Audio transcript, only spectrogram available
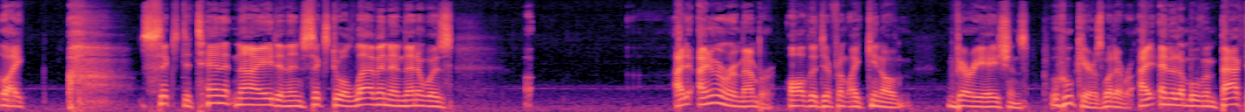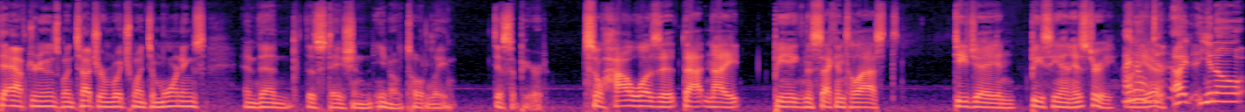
like six to ten at night, and then six to eleven, and then it was. I, I don't even remember all the different like you know variations. Who cares? Whatever. I ended up moving back to afternoons when Toucher and Rich went to mornings, and then the station you know totally disappeared. So how was it that night being the second to last DJ in BCN history I don't. I you know.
